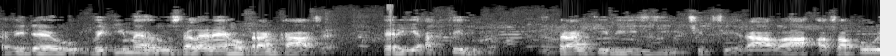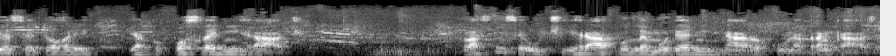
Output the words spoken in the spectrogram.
Ve videu vidíme hru zeleného brankáře, který je aktivní. Z branky vyjíždí či přihrává a zapojuje se do hry jako poslední hráč. Vlastně se učí hrát podle moderních nároků na brankáře.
